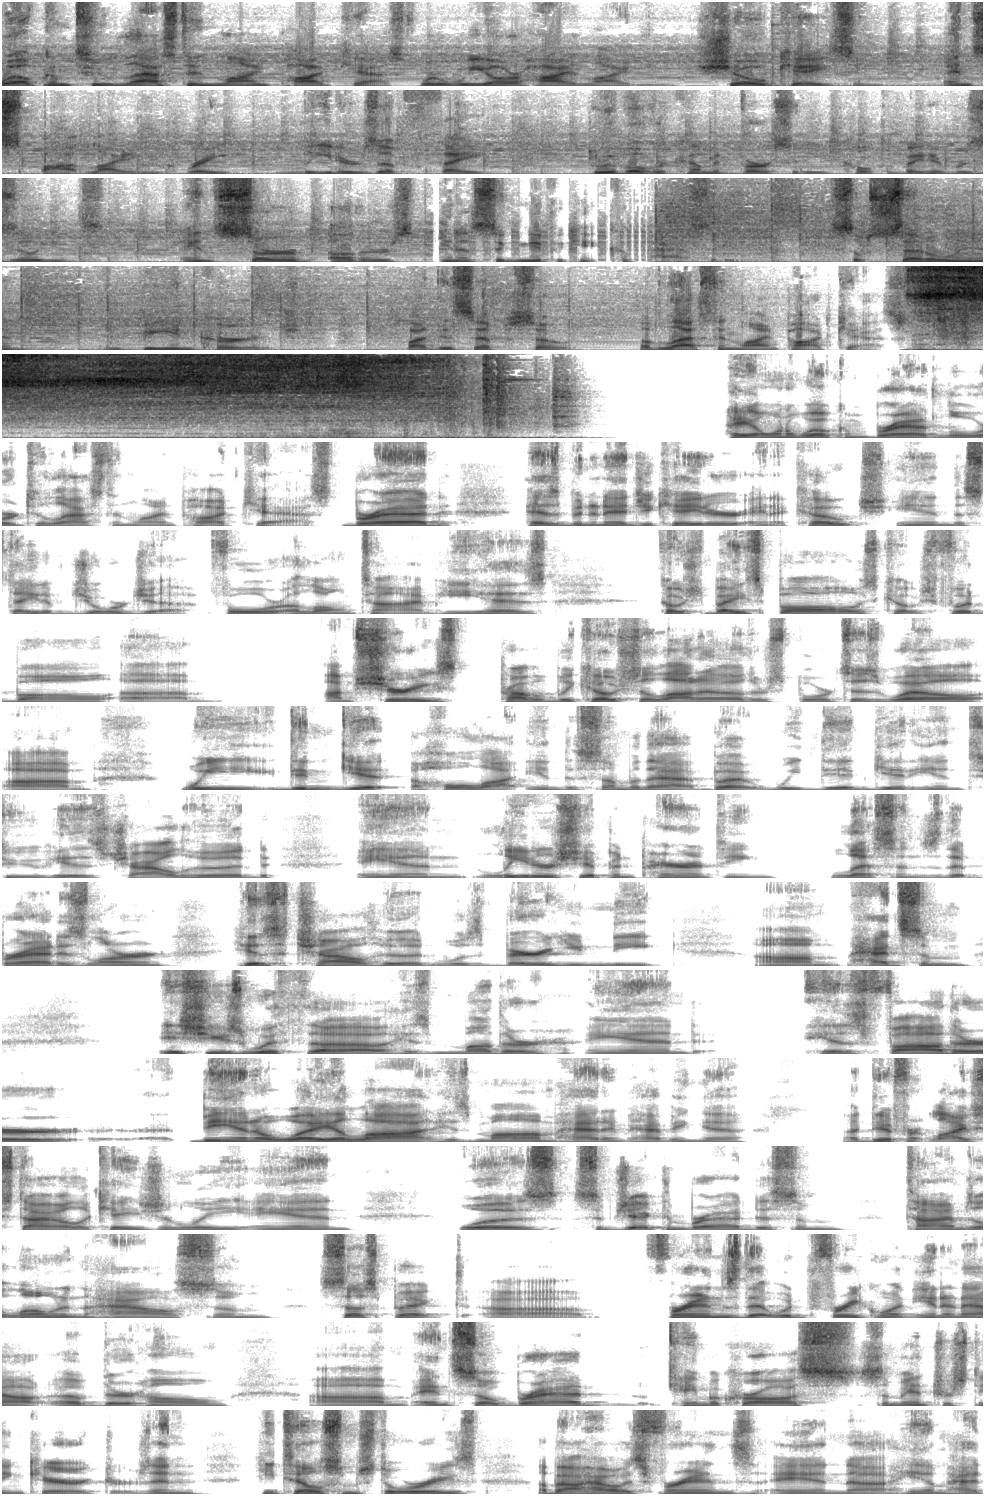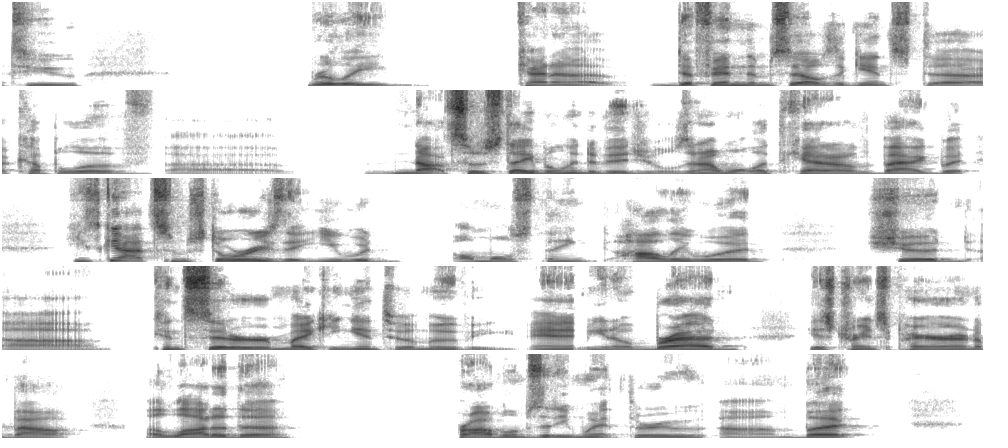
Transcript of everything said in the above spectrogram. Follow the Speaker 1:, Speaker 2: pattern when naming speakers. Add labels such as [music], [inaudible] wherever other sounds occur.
Speaker 1: Welcome to Last in Line podcast, where we are highlighting, showcasing, and spotlighting great leaders of faith who have overcome adversity, cultivated resilience, and served others in a significant capacity. So settle in and be encouraged by this episode of Last in Line podcast. Hey, I want to welcome Brad Lord to Last in Line podcast. Brad has been an educator and a coach in the state of Georgia for a long time. He has coached baseball, he's coached football. Um, I'm sure he's probably coached a lot of other sports as well. Um, we didn't get a whole lot into some of that, but we did get into his childhood and leadership and parenting lessons that Brad has learned. His childhood was very unique um, had some issues with uh, his mother and his father being away a lot. His mom had him having a, a different lifestyle occasionally and was subjecting Brad to some times alone in the house, some suspect uh, friends that would frequent in and out of their home. Um, and so Brad came across some interesting characters, and he tells some stories about how his friends and uh, him had to really kind of defend themselves against uh, a couple of uh, not so stable individuals. And I won't let the cat out of the bag, but he's got some stories that you would almost think Hollywood should uh, consider making into a movie. And you know, Brad is transparent about a lot of the problems that he went through. Um, but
